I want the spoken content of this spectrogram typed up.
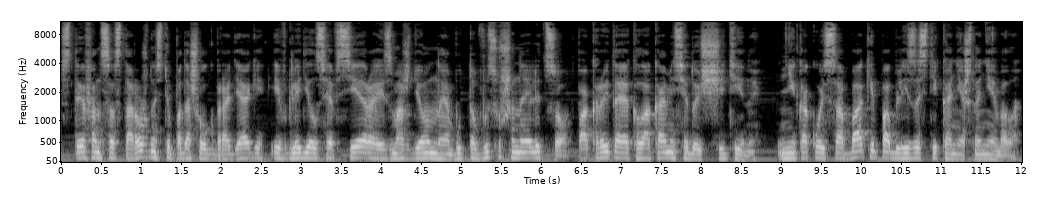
Стефан с осторожностью подошел к бродяге и вгляделся в серое, изможденное, будто высушенное лицо, покрытое клоками седой щетины. Никакой собаки поблизости, конечно, не было.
